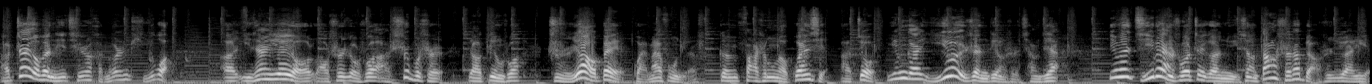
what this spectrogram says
啊，这个问题其实很多人提过，呃，以前也有老师就说啊，是不是要定说，只要被拐卖妇女跟发生了关系啊，就应该一律认定是强奸，因为即便说这个女性当时她表示愿意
